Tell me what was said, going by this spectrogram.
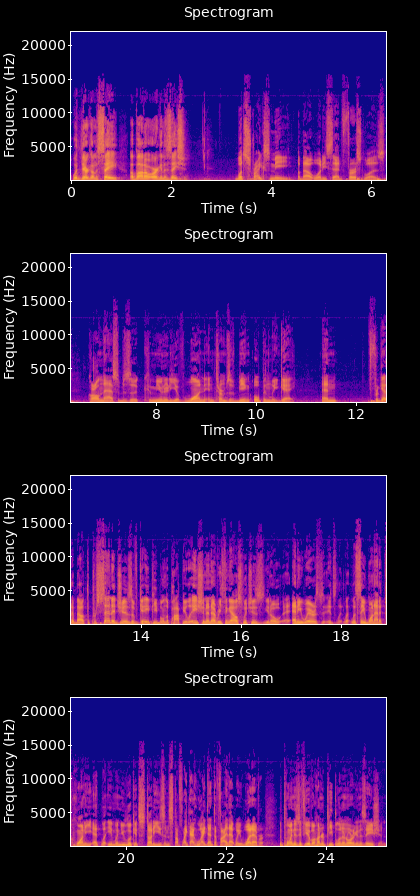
what they're going to say about our organization. What strikes me about what he said first was Carl Nassib is a community of one in terms of being openly gay and forget about the percentages of gay people in the population and everything else, which is you know anywhere. It's, it's let's say one out of twenty at, when you look at studies and stuff like that who identify that way. Whatever. The point is, if you have hundred people in an organization,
